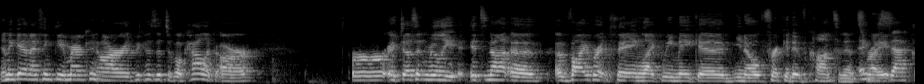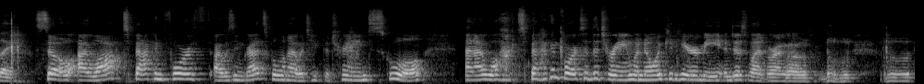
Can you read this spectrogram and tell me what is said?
And again, I think the American R, is because it's a vocalic R, it doesn't really, it's not a, a vibrant thing like we make a, you know, fricative consonants, right? Exactly. So I walked back and forth. I was in grad school and I would take the train to school. And I walked back and forth to the train when no one could hear me and just went around going,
